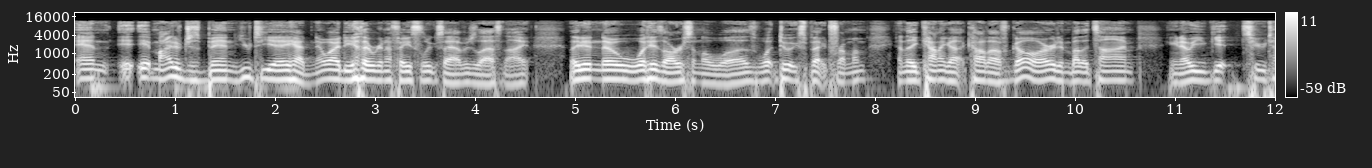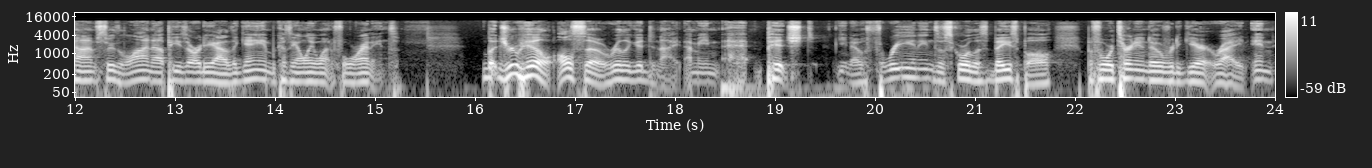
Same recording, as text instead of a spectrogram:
And it, it might have just been UTA had no idea they were going to face Luke Savage last night. They didn't know what his arsenal was, what to expect from him, and they kind of got caught off guard. And by the time, you know, you get two times through the lineup, he's already out of the game because he only went four innings. But Drew Hill also really good tonight. I mean, pitched you know, three innings of scoreless baseball before turning it over to Garrett Wright. And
